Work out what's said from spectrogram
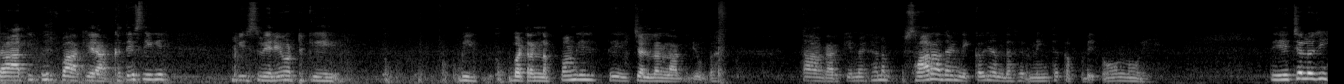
ਰਾਤ ਹੀ ਫਿਰ ਪਾ ਕੇ ਰੱਖਦੇ ਸੀਗੇ ਵੀ ਸਵੇਰੇ ਉੱਠ ਕੇ ਵੀ ਬਟਨ ਨੱਪਾਂਗੇ ਤੇ ਚੱਲਣ ਲੱਗ ਜਾਊਗਾ। ਤਾਂ ਕਰਕੇ ਮੈਂ ਕਿਹਾ ਨਾ, ਸਾਰਾ ਦਿਨ ਨਿਕਲ ਜਾਂਦਾ ਫਿਰ, ਨਹੀਂ ਤਾਂ ਕੱਪੜੇ ਧੋਣ ਨੂੰ ਹੀ ਤੇ ਚਲੋ ਜੀ,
